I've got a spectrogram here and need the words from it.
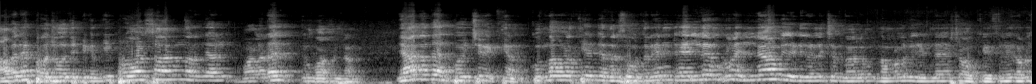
അവരെ പ്രചോദിപ്പിക്കുന്നു. ഈ പ്രോത്സാഹനം എന്ന് പറഞ്ഞാൽ വളരെ ഇമ്പോർട്ടന്റ് ആണ്. ഞാനത് അനുഭവിച്ച വ്യക്തിയാണ്. ചന്ദ്ര സുഹൃത്തുക്കൾ എന്റെ എല്ലാ എല്ലാ വീടുകളിൽ ചെന്നാലും നമ്മൾ വീടിന്റെ ഷോക്കേസിൽ നമ്മൾ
